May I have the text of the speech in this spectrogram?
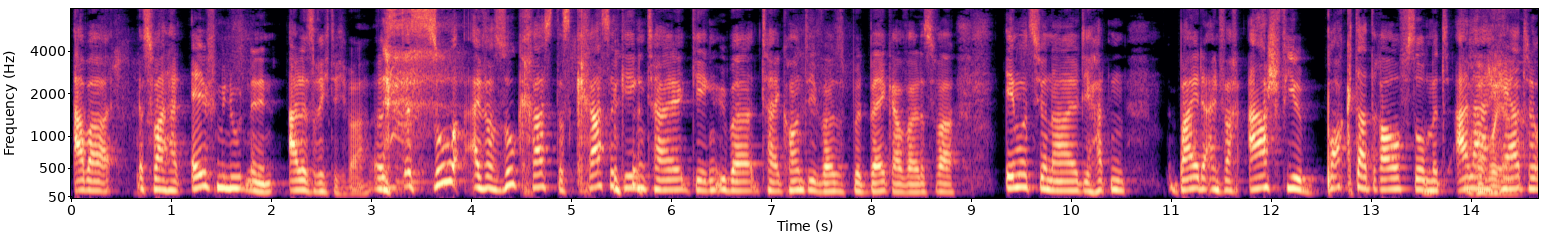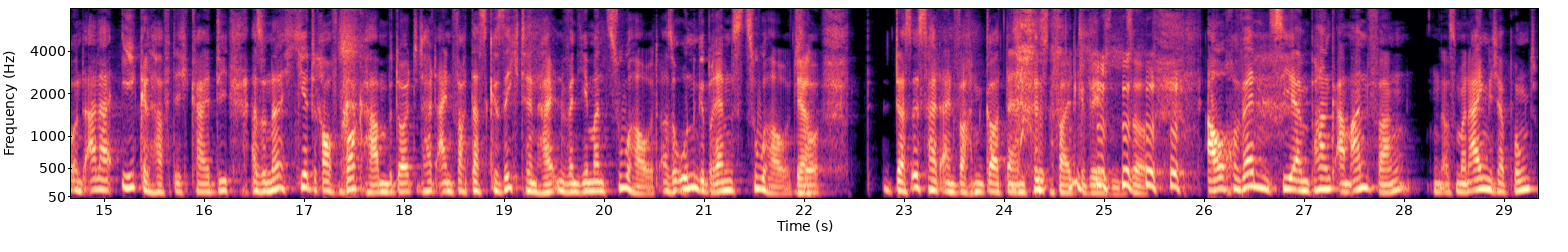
Aber es waren halt elf Minuten, in denen alles richtig war. Es das ist so, einfach so krass, das krasse Gegenteil gegenüber Ty Conti versus Britt Baker, weil das war emotional, die hatten beide einfach arsch viel Bock da drauf, so mit aller Oh ja. Härte und aller Ekelhaftigkeit, die, also ne, hier drauf Bock haben bedeutet halt einfach das Gesicht hinhalten, wenn jemand zuhaut, also ungebremst zuhaut, Ja. so. Das ist halt einfach ein goddamn Fistfight gewesen, so. Auch wenn CM Punk am Anfang, und das ist mein eigentlicher Punkt,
